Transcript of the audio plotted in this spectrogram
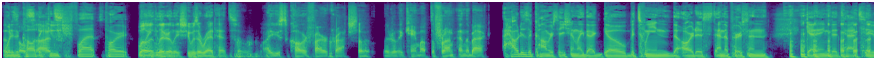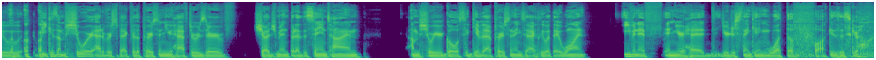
what is it called? sides. The gooch flat part. Well, Like- it literally, she was a redhead, so I used to call her fire crotch. So it literally came up the front and the back. how does a conversation like that go between the artist and the person getting the tattoo? Because I'm sure, out of respect for the person, you have to reserve judgment, but at the same time, I'm sure your goal is to give that person exactly what they want, even if in your head you're just thinking, "What the fuck is this girl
